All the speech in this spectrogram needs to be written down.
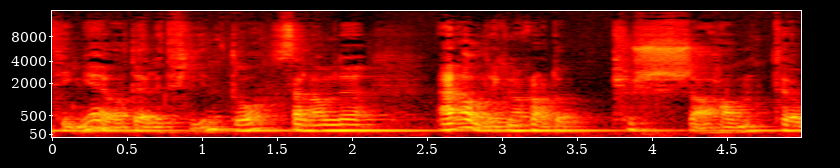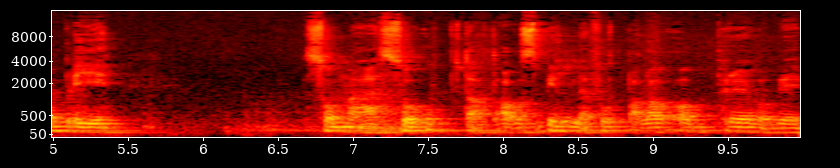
ting er jo at det er litt fint òg, selv om du Jeg har aldri kunnet klart å pushe han til å bli som er så opptatt av å spille fotball og, og prøve å bli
